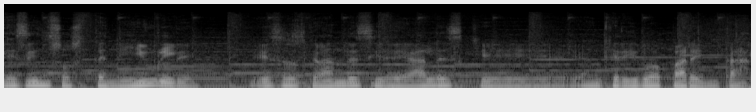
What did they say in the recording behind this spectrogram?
es insostenible esos grandes ideales que han querido aparentar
